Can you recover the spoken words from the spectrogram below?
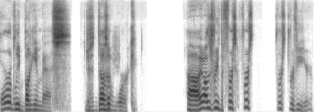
horribly buggy mess. Just doesn't work. Uh, I'll just read the first, first, first review here.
